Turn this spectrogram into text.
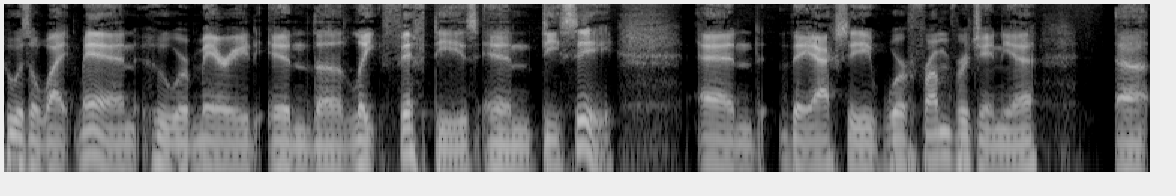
who was a white man who were married in the late 50s in DC and they actually were from Virginia. Uh,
